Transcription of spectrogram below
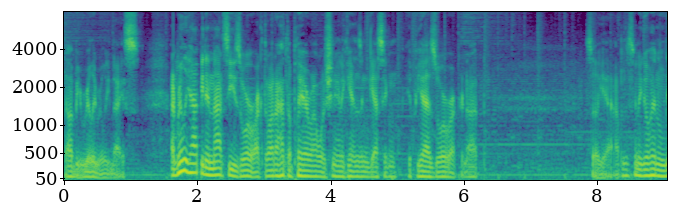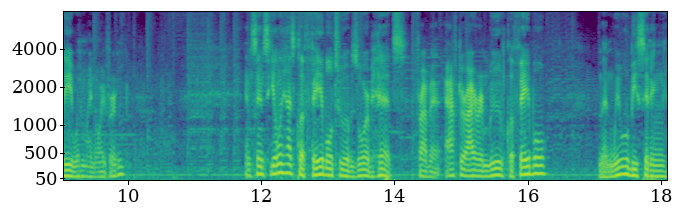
That would be really, really nice. I'm really happy to not see Zoroark, though I don't have to play around with shenanigans and guessing if he has Zoroark or not. So yeah, I'm just going to go ahead and leave with my Noivern. And since he only has Clefable to absorb hits from it after I remove Clefable, then we will be sitting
